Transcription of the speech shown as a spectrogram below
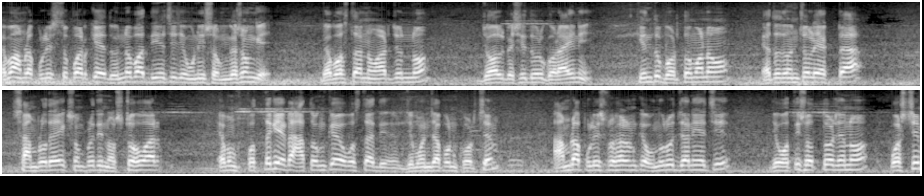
এবং আমরা পুলিশ সুপারকে ধন্যবাদ দিয়েছি যে উনি সঙ্গে সঙ্গে ব্যবস্থা নেওয়ার জন্য জল বেশি দূর গড়ায়নি। কিন্তু বর্তমানেও এত অঞ্চলে একটা সাম্প্রদায়িক সম্প্রতি নষ্ট হওয়ার এবং প্রত্যেকে একটা আতঙ্কে অবস্থায় জীবনযাপন করছেন। আমরা পুলিশ প্রশাসনকে অনুরোধ জানিয়েছি যে অতি সত্বর যেন পশ্চিম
